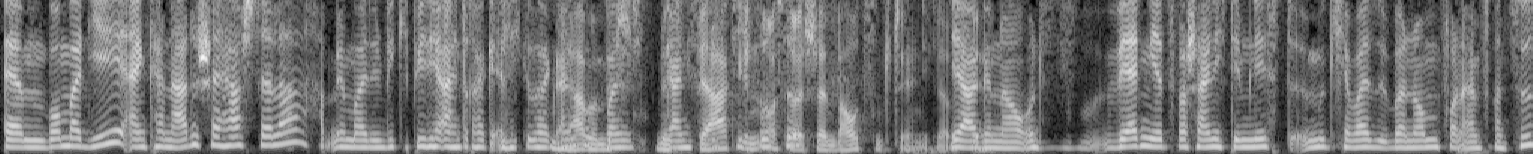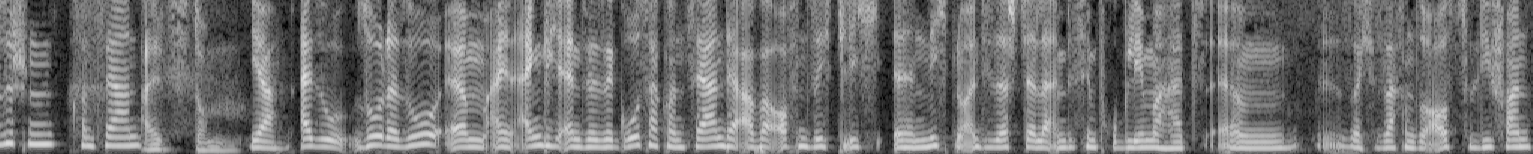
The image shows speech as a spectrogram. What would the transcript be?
Ähm, Bombardier, ein kanadischer Hersteller, hab mir mal den Wikipedia-Eintrag ehrlich gesagt ja, angeguckt, weil mit, ich gar nicht so Werk richtig in wusste. Ostdeutschland Bautzen stellen die, glaube Ja, ich. genau. Und werden jetzt wahrscheinlich demnächst möglicherweise übernommen von einem französischen Konzern. Alstom. Ja, also so oder so, ähm, ein, eigentlich ein sehr, sehr großer Konzern, der aber offensichtlich äh, nicht nur an dieser Stelle ein bisschen Probleme hat, ähm, solche Sachen so auszuliefern.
